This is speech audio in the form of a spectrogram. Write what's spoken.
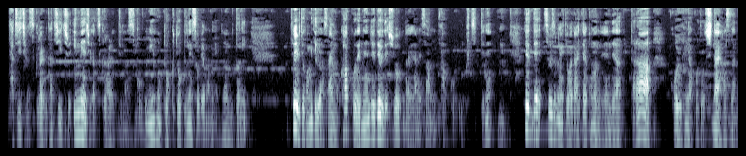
立ち位置が作られる、立ち位置のイメージが作られるっていうのはすごく日本独特ね、それはね、本当に。テレビとか見てください。もう、カッコで年齢出るでしょ？誰々さん、カッコいくつってね。うん、で、で、それぞれの人が大体この年齢だったら、こういうふうなことをしないはずなの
